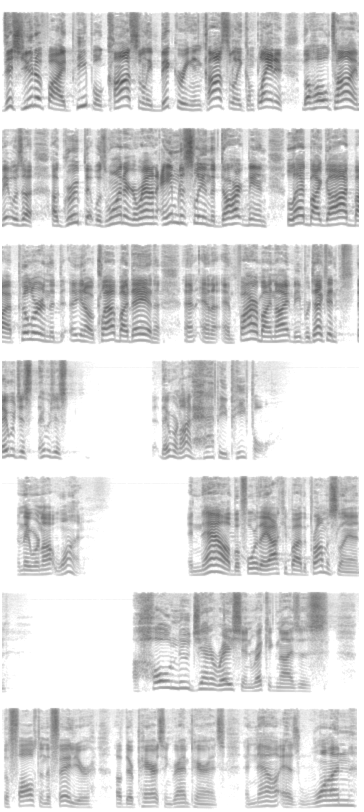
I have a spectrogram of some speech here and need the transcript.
disunified people constantly bickering and constantly complaining the whole time. It was a, a group that was wandering around aimlessly in the dark, being led by God by a pillar in the you know cloud by day and a, and and, a, and fire by night, being protected. They were just they were just they were not happy people, and they were not one. And now, before they occupy the promised land, a whole new generation recognizes the fault and the failure of their parents and grandparents. And now, as one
